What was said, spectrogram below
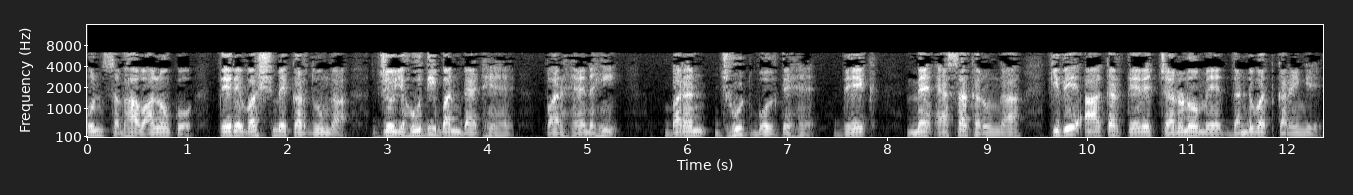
उन सभा वालों को तेरे वश में कर दूँगा जो यहूदी बन बैठे हैं, पर है नहीं। बरन झूठ बोलते हैं। देख, मैं ऐसा करूँगा कि वे आकर तेरे चरणों में दंडवत करेंगे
